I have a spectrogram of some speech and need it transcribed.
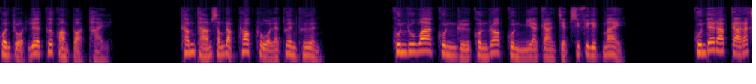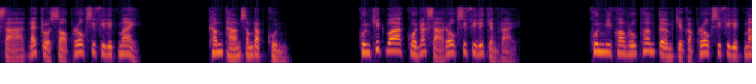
ควรตรวจเลือดเพื่อความปลอดภัย คำถามสำหรับครอบครัวและเพื่อนๆ คุณรู้ว่าคุณหรือคนรอบคุณมีอาการเจ็บซิฟิลิสไหม คุณได้รับการรักษาและตรวจสอบโรคซิฟิลิสไหม คำถามสำหรับคุณ คุณคิดว่าควรรักษาโรคซิฟิลิสอย่างไร คุณมีความรู้เพิ่มเติมเกี่ยวกับโรคซิฟิลิสไหม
